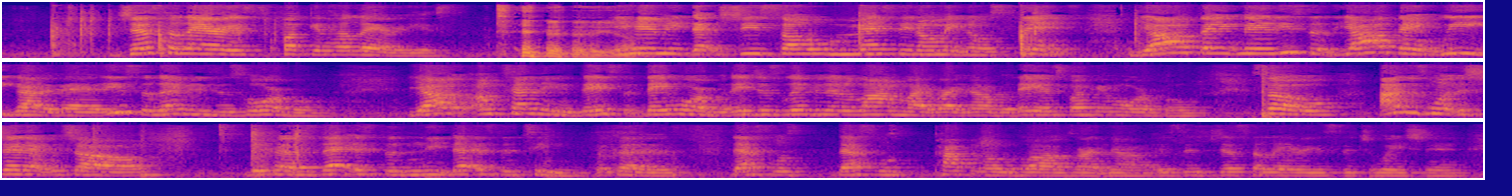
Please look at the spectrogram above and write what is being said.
Just hilarious, fucking hilarious. yeah. You hear me? That she's so messy, don't make no sense. Y'all think, man, these y'all think we got it bad. These celebrities is horrible. Y'all, I'm telling you, they they horrible. They just living in the limelight right now, but they is fucking horrible. So I just want to share that with y'all because that is the that is the tea because that's what's that's what's popping on the blogs right now. Is this Jess Hilarious situation?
